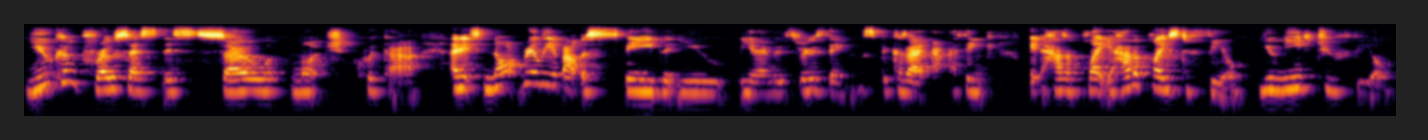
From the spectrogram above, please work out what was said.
you can process this so much quicker. And it's not really about the speed that you, you know, move through things because I, I think it has a place, you have a place to feel. You need to feel.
